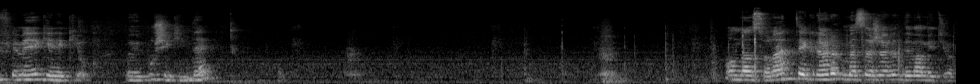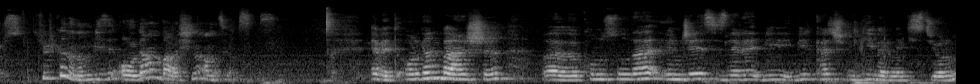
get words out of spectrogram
üflemeye gerek yok. Böyle bu şekilde. Ondan sonra tekrar mesaja devam ediyoruz. Türkan Hanım bizi organ bağışını anlatır mısınız? Evet, organ bağışı e, konusunda önce sizlere bir birkaç bilgi vermek istiyorum.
